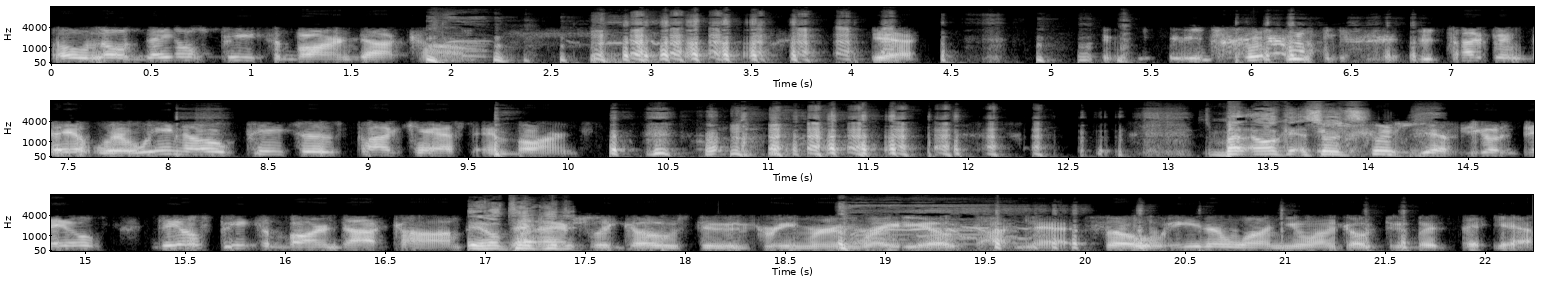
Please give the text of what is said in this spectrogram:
Oh no, Dale'sPizzaBarn.com. yeah. If you, type in Dale, where we know pizzas, podcast, and barns. But okay, so it's yeah, if you go to Dale's Dale'sPizzaBarn.com, It'll take that you to- actually goes to GreenRoomRadio.net. so either one you want to go to, but but yeah,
